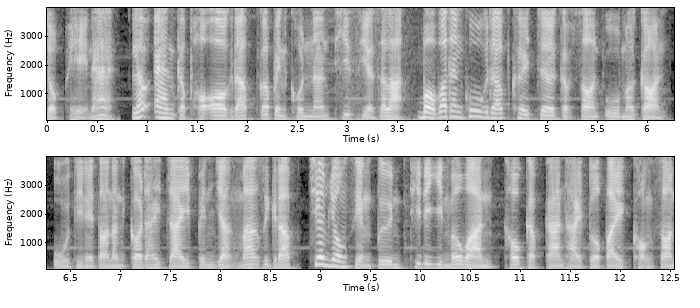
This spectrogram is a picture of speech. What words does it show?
จบเหแน่แล้วแอนกับพออครับก็เป็นคนนั้นที่เสียสละ บอกว่าทั้งคู่ครับเคยเจอกับซอนอูมาก่อน อูจีในตอนนั้นก็ได้ใจเป็นอย่างมากสิครับ เชื่อมโยงเสียงปืนที่ได้ยินเมื่อวานเข้ากับการหายตัวไปของซอน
